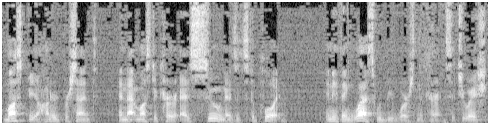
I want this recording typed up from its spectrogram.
must be 100%, and that must occur as soon as it's deployed. Anything less would be worse in the current situation.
